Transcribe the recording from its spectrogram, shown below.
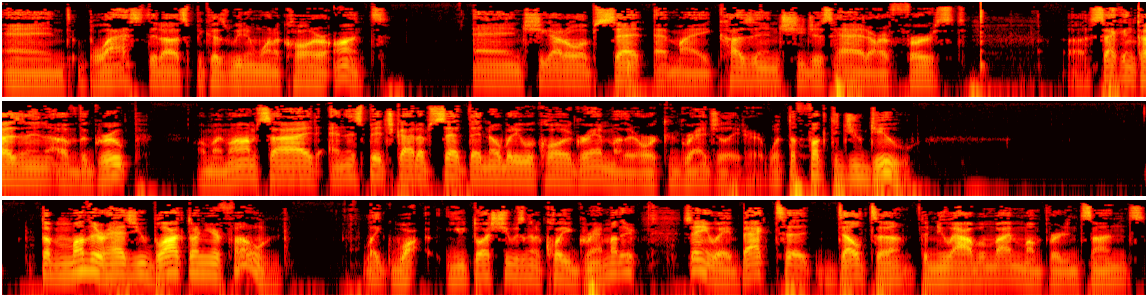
and blasted us because we didn't want to call her aunt. And she got all upset at my cousin. She just had our first second cousin of the group on my mom's side, and this bitch got upset that nobody would call her grandmother or congratulate her. What the fuck did you do? The mother has you blocked on your phone. Like, what? You thought she was going to call you grandmother? So anyway, back to Delta, the new album by Mumford and Sons.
